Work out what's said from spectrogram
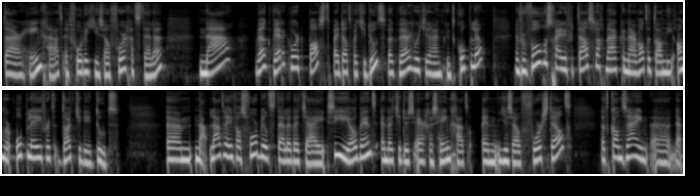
daarheen gaat en voordat je jezelf voor gaat stellen, na welk werkwoord past bij dat wat je doet, welk werkwoord je eraan kunt koppelen. En vervolgens ga je de vertaalslag maken naar wat het dan die ander oplevert dat je dit doet. Um, nou, laten we even als voorbeeld stellen dat jij CEO bent en dat je dus ergens heen gaat en jezelf voorstelt. Dat kan zijn, uh, nou,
